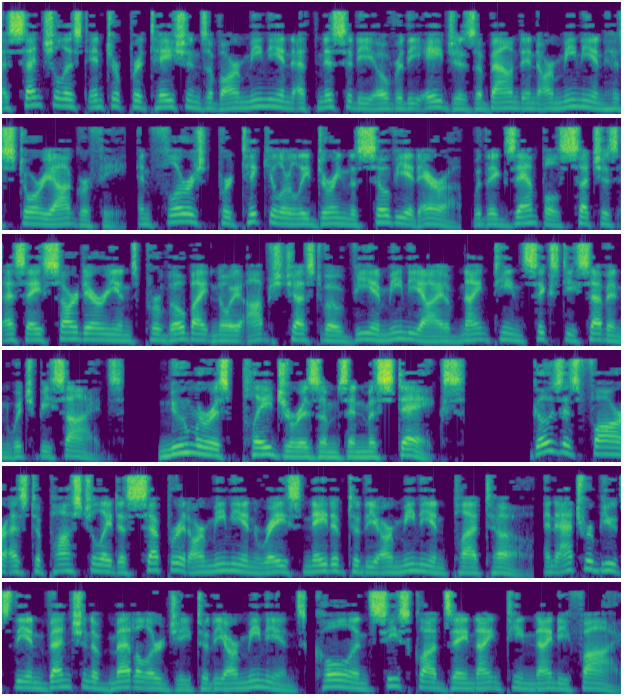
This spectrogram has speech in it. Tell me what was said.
essentialist interpretations of Armenian ethnicity over the ages abound in Armenian historiography, and flourished particularly during the Soviet era, with examples such as S. A. Sardarian's Prvobitnoye Obshestvo v Armeniai of 1967 which besides numerous plagiarisms and mistakes goes as far as to postulate a separate Armenian race native to the Armenian plateau, and attributes the invention of metallurgy to the Armenians Kohl and Tsetskhladze 1995.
